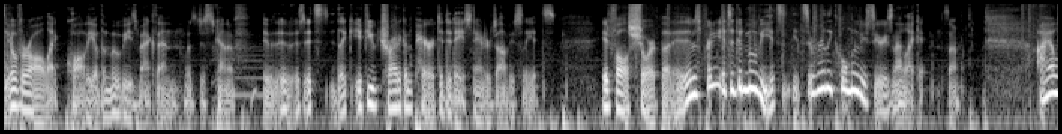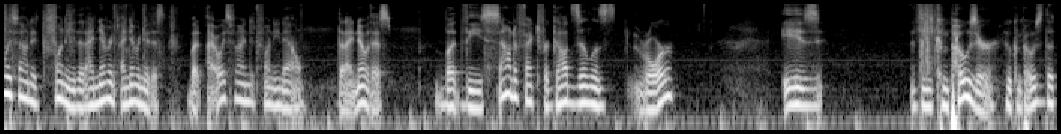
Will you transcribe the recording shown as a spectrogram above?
the overall like quality of the movies back then was just kind of it, it, it's, it's like if you try to compare it to today's standards, obviously it's it falls short, but it was pretty. It's a good movie. It's it's a really cool movie series, and I like it. So I always found it funny that I never I never knew this, but I always find it funny now that I know this. But the sound effect for Godzilla's roar is the composer who composed the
